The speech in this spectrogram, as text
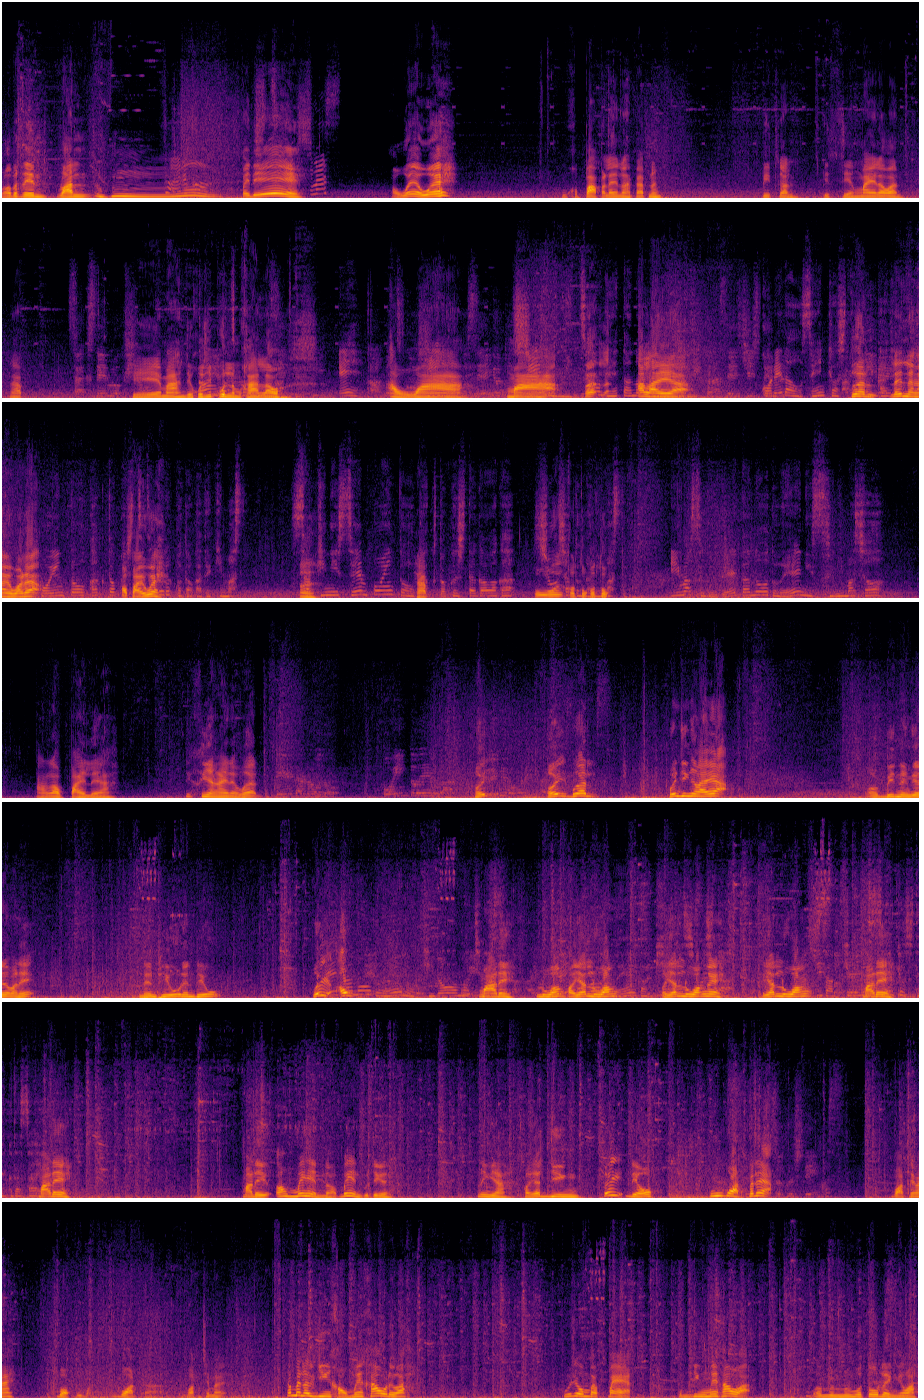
ร้อยเปอร์เซ็นต์รันไปเด้เอาเว้ยเว้ยหูเขาปรับอะไรหน่อยแป๊บหนึ่งปิดก่อน ปิดเสียงไม้ล้วก่อนนะครับโอเคมา เดี๋ยวคนญี่ปุ่นลำคาญเรา เอาว่ามาอะไรอะ เพื่อนเล่นยังไงวะเนี่ย เอาไปเว้ย を獲得した側が勝者となります今すぐデータเราไปเลยอะนี่คือยังไงเนี่ยเพื่อนเฮ้ยเฮ้ยเพื่อนเพื่อนยิงอะไรอะอบินหนึ่งเดียวจังนี้เน้นผิวเน้นผิวเฮ้ยเอามาเดิล้วงขอยัดล้วงขอยัดล้วงเลยขอยัดล้วงมาเดิมาเดิมาเดิเอ้าไม่เห็นเหรอไม่เห็นกูจริงเลย นี่ไงขอยัดยิง เฮ้ย เดี๋ยวมึบอดปะเนี่ยบอดใช่ไหมบอกบอดอะบอดใช่ไหมทำไมเรายิงเขาไม่เข้าเลยวะผู้ชมแบบแปลกผมยิงไม่เข้าอะ มันมันมัวตัวเหล่งไงวะ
